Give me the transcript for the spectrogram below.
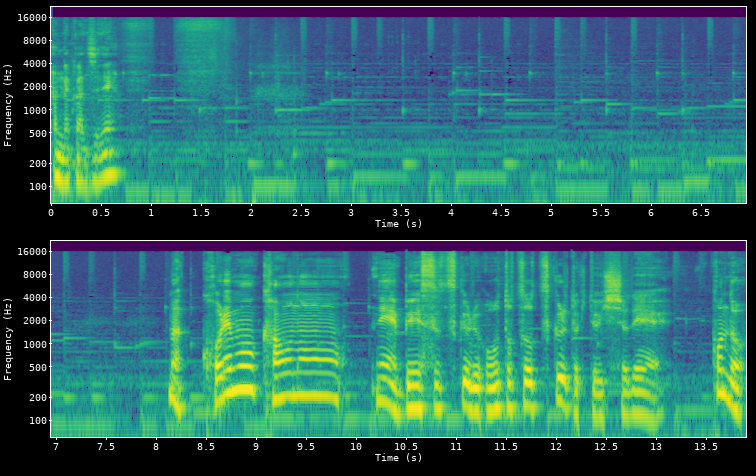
あんな感じね。これも顔のね、ベース作る、凹凸を作る時と一緒で、今度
